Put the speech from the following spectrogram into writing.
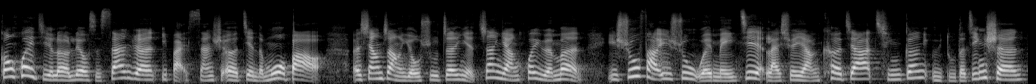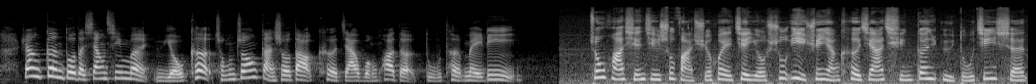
共汇集了六十三人一百三十二件的墨宝。而乡长尤淑珍也赞扬会员们以书法艺术为媒介来宣扬客家勤耕与读的精神，让更多的乡亲们与游客从中感受到客家文化的独特魅力。中华贤集书法学会借由书艺宣扬客家勤耕与读精神，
